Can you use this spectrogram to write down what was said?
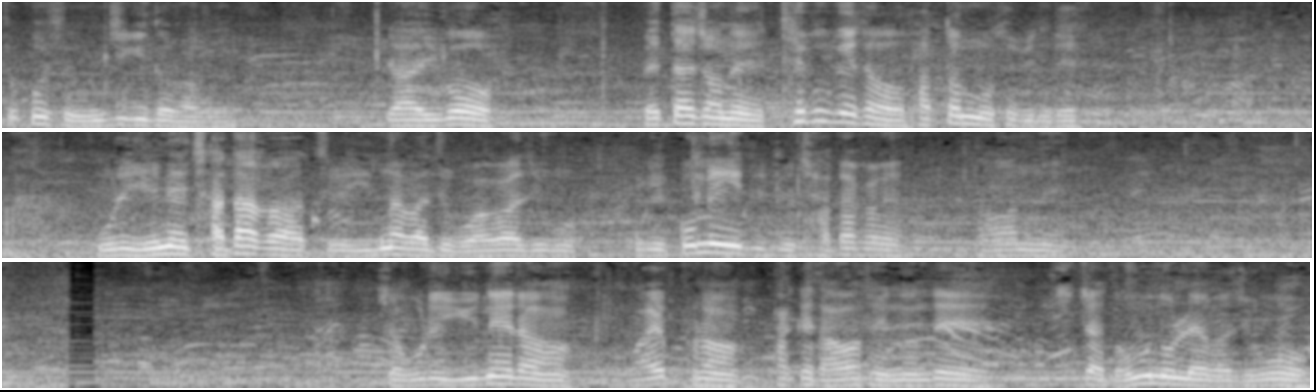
조금씩 움직이더라고. 야, 이거 몇 달 전에 태국에서 봤던 모습인데. 우리 윤혜 자다가 지금 있나가지고 와가지고 여기 꼬맹이들도 자다가 나왔네. 저 우리 윤혜랑 와이프랑 밖에 나와서 있는데 진짜 너무 놀래가지고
